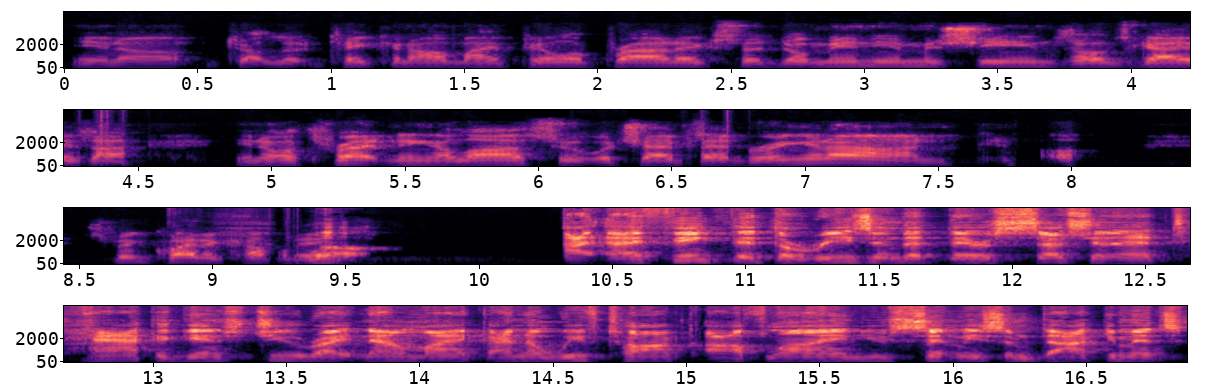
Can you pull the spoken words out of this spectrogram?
you know, taking all my pillow products, the Dominion machines. Those guys, uh, you know, threatening a lawsuit, which I've said, bring it on. You know, it's been quite a couple days. I, I think that the reason that there's such an attack against you right now, Mike, I know we've talked offline. You sent me some documents.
